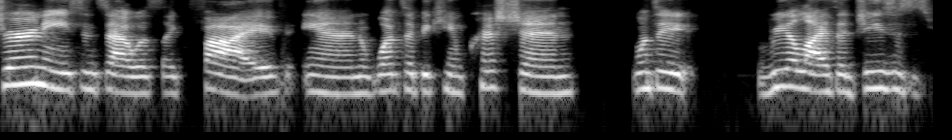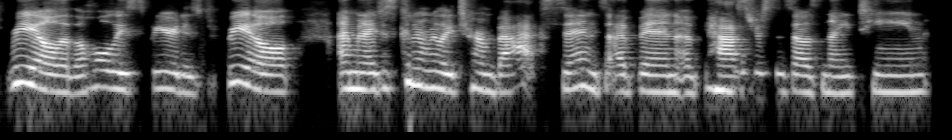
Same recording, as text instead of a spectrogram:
journey since I was like five, and once I became Christian, once I realized that Jesus is real, that the Holy Spirit is real, I mean, I just couldn't really turn back since. I've been a mm-hmm. pastor since I was 19.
